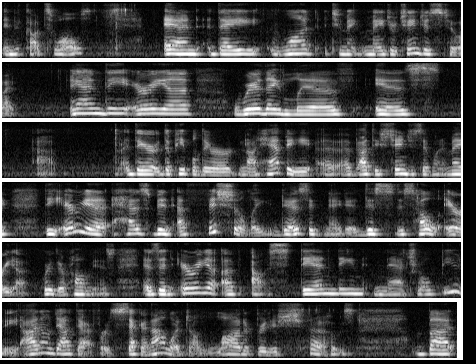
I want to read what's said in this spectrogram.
in the Cotswolds and they want to make major changes to it. And the area where they live is uh, they're the people there are not happy uh, about these changes they want to make. The area has been officially designated this this whole area where their home is as an area of outstanding natural beauty. I don't doubt that for a second. I watch a lot of British shows, but.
